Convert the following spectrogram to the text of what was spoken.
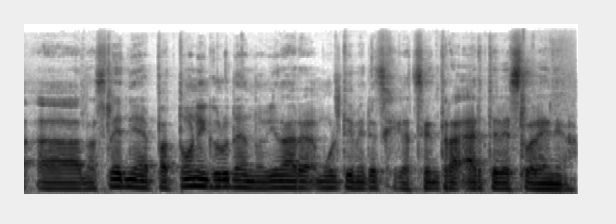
uh, naslednji je pa Toni Gruden, novinar multimedijskega centra RTV Slovenija.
